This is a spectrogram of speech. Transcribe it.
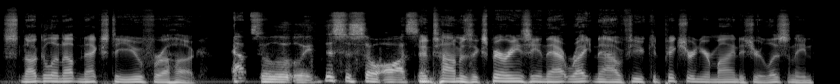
snuggling up next to you for a hug. Absolutely. This is so awesome. And Tom is experiencing that right now. If you could picture in your mind as you're listening,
